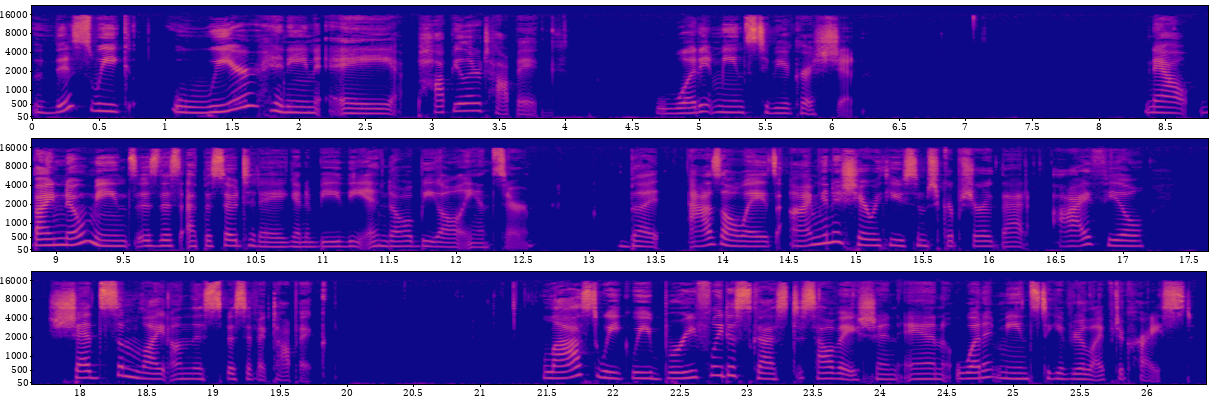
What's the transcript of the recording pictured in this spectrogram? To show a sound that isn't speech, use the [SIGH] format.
This week, we're hitting a popular topic what it means to be a Christian. Now, by no means is this episode today going to be the end all be all answer. But as always, I'm going to share with you some scripture that I feel sheds some light on this specific topic. Last week, we briefly discussed salvation and what it means to give your life to Christ.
